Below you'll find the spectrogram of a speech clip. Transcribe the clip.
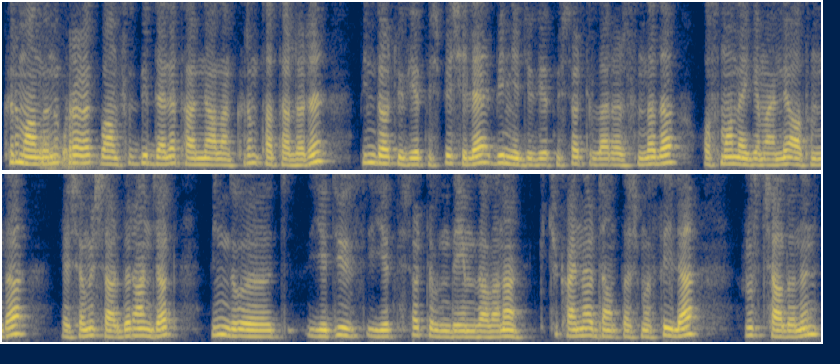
Kırım Hanlığı'nı kurarak bağımsız bir devlet haline alan Kırım Tatarları 1475 ile 1774 yıllar arasında da Osmanlı egemenliği altında yaşamışlardır. Ancak 1774 yılında imzalanan Küçük Kaynarca Antlaşması ile Rus Çarlığı'nın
